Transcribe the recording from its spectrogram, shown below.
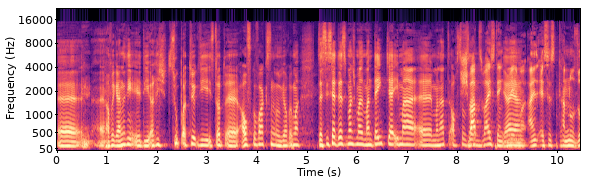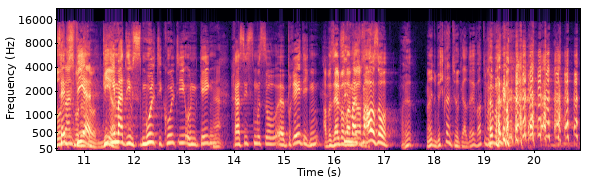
äh, Afrikanerin, die, die richtig super Türk, die ist dort äh, aufgewachsen und wie auch immer. Das ist ja das manchmal, man denkt ja immer, äh, man hat auch so Schwarz-Weiß denken Ja, wir ja. immer. Ein, es ist, kann nur so Selbst sein wir, oder so. die Wir. immer dieses Multikulti und gegen Ja. Rassismus so äh, predigen, Aber selber sind waren wir manchmal auch so. Nein, du bist kein Türke, Alter. Ey, warte mal.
